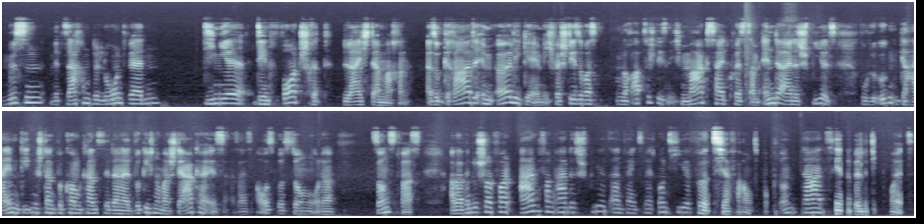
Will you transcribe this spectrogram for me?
müssen mit Sachen belohnt werden, die mir den Fortschritt leichter machen. Also gerade im Early Game, ich verstehe sowas, um noch abzuschließen, ich mag Sidequests am Ende eines Spiels, wo du irgendeinen geheimen Gegenstand bekommen kannst, der dann halt wirklich nochmal stärker ist, also als Ausrüstung oder sonst was. Aber wenn du schon von Anfang an des Spiels anfängst mit und hier 40 Erfahrungspunkte und da 10 Ability Points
